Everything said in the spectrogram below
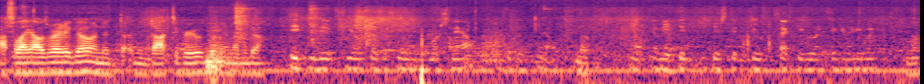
I feel like I was ready to go, and the, and the doctor agreed with me and let me go. Did, did it feel, does it feel any worse now? Or you know, No, no, I mean, did, this, did it affect you or anything in any way? no.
